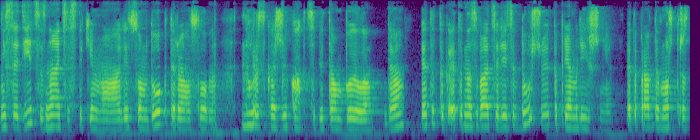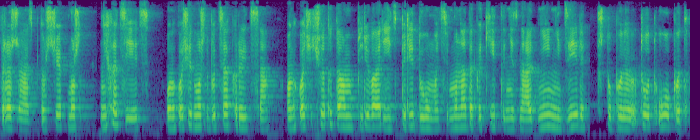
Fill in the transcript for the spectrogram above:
Не садиться, знаете, с таким а, лицом доктора, условно, ну, расскажи, как тебе там было, да? Это, это называется лезть в душу, это прям лишнее. Это, правда, может раздражать, потому что человек может не хотеть, он хочет, может быть, закрыться, он хочет что-то там переварить, передумать, ему надо какие-то, не знаю, дни, недели, чтобы тот опыт,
